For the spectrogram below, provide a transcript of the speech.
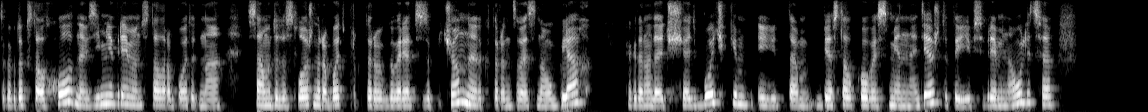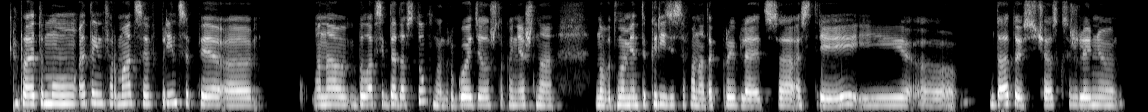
как только стало холодно, в зимнее время он стал работать на самой вот этой сложной работе, про которую говорят все заключенные, которая называется на углях когда надо очищать бочки, и там бестолковая сменная одежда, ты и все время на улице. Поэтому эта информация, в принципе, э, она была всегда доступна. Другое дело, что, конечно, ну вот в моменты кризисов она так проявляется острее. И э, да, то есть сейчас, к сожалению,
